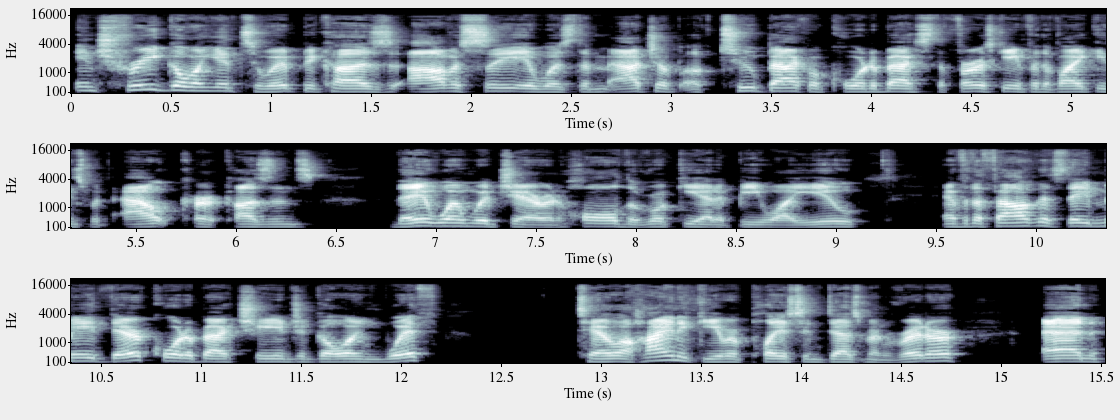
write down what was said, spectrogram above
intrigue going into it because obviously it was the matchup of two backup quarterbacks. The first game for the Vikings without Kirk Cousins, they went with Jaren Hall, the rookie out of BYU. And for the Falcons, they made their quarterback change and going with Taylor Heinicke replacing Desmond Ridder. And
